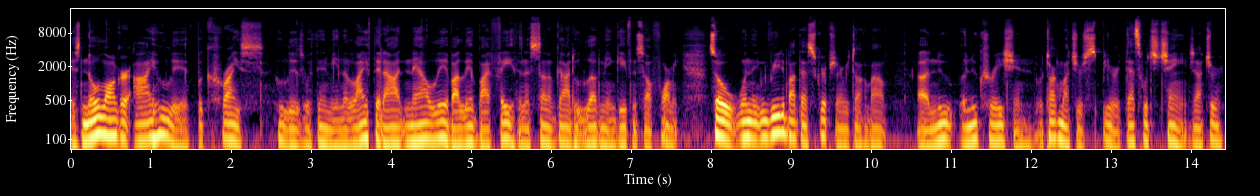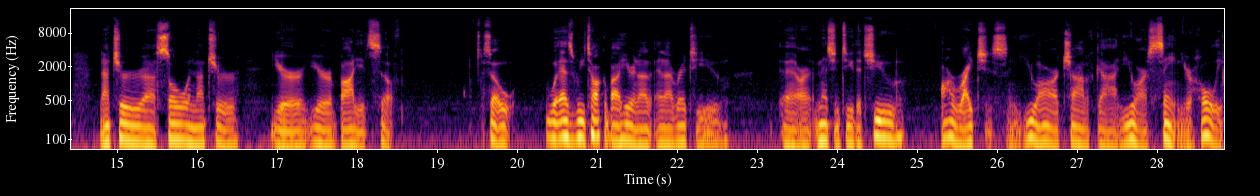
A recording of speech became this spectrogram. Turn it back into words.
it's no longer I who live, but Christ who lives within me. And the life that I now live, I live by faith in the Son of God who loved me and gave himself for me. So when we read about that scripture and we talk about a new a new creation, we're talking about your spirit. That's what's changed, not your not your uh, soul and not your your your body itself. So as we talk about here, and I, and I read to you uh, or mentioned to you that you are righteous and you are a child of God, you are a saint, you're holy.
